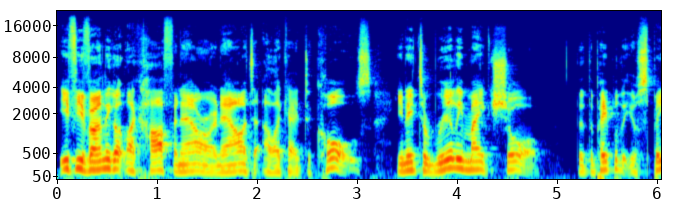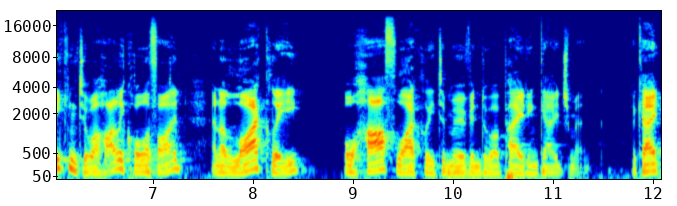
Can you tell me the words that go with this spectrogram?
If you've only got like half an hour or an hour to allocate to calls, you need to really make sure that the people that you're speaking to are highly qualified and are likely or half likely to move into a paid engagement. Okay.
